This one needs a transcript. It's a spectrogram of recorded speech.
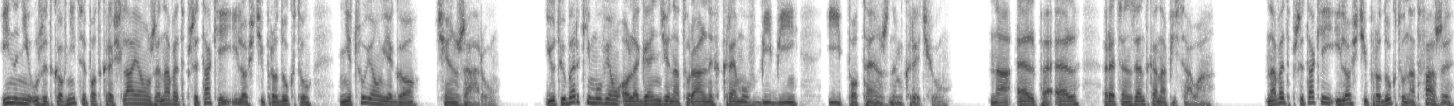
Inni użytkownicy podkreślają, że nawet przy takiej ilości produktu nie czują jego ciężaru. YouTuberki mówią o legendzie naturalnych kremów BB i potężnym kryciu. Na LPL recenzentka napisała: Nawet przy takiej ilości produktu na twarzy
